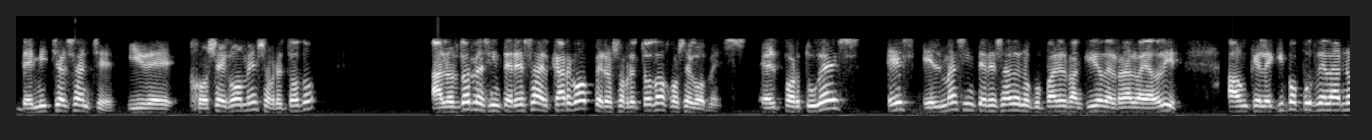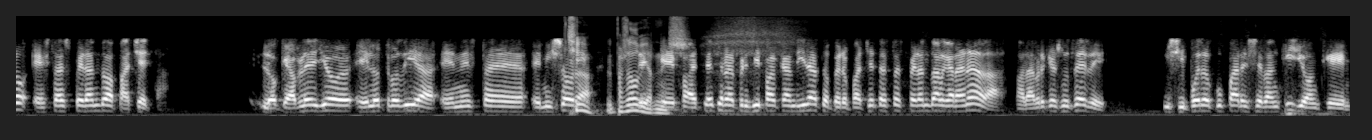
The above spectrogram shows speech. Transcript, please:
de Michel Sánchez y de José Gómez, sobre todo, a los dos les interesa el cargo, pero sobre todo a José Gómez. El portugués es el más interesado en ocupar el banquillo del Real Valladolid, aunque el equipo pucelano está esperando a Pacheta. Lo que hablé yo el otro día en esta emisora, el pasado viernes. que Pacheta era el principal candidato, pero Pacheta está esperando al Granada para ver qué sucede y si puede ocupar ese banquillo, aunque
